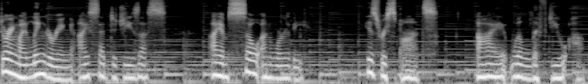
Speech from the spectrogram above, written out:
During my lingering, I said to Jesus, I am so unworthy his response I will lift you up.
